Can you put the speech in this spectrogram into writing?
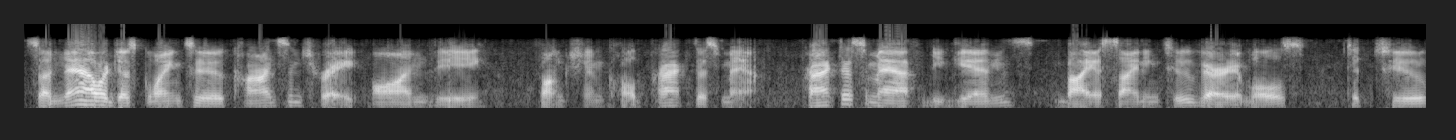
So now we're just going to concentrate on the function called practice math. Practice math begins by assigning two variables to two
